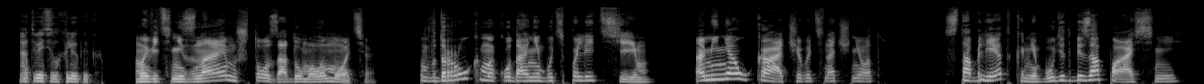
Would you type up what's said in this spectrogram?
— ответил Хлюпик. «Мы ведь не знаем, что задумала Мотя. Вдруг мы куда-нибудь полетим, а меня укачивать начнет. С таблетками будет безопасней».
